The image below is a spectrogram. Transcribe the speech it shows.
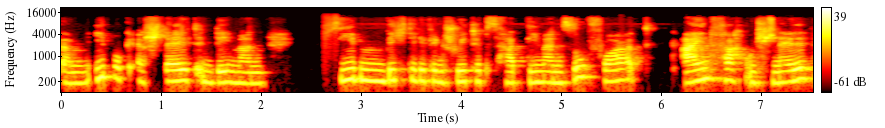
ähm, E-Book erstellt, in dem man sieben wichtige Feng Shui-Tipps hat, die man sofort einfach und schnell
